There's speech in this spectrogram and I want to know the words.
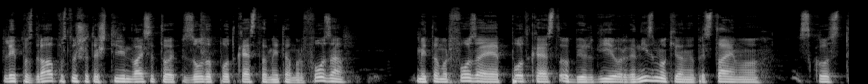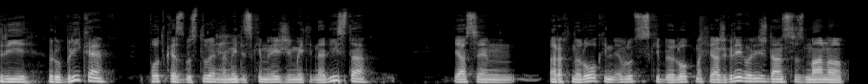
Lepo zdrav, poslušate 24. epizodo podcasta Metamorfoza. Metamorfoza je podcast o biologiji organizmov, ki vam jo predstavimo skozi tri rubrike. Podcast gostuje na medijskem mreži Metina Lista. Jaz sem arahnolog in evolucijski biolog Matjaš Gregorič, danes so z mano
